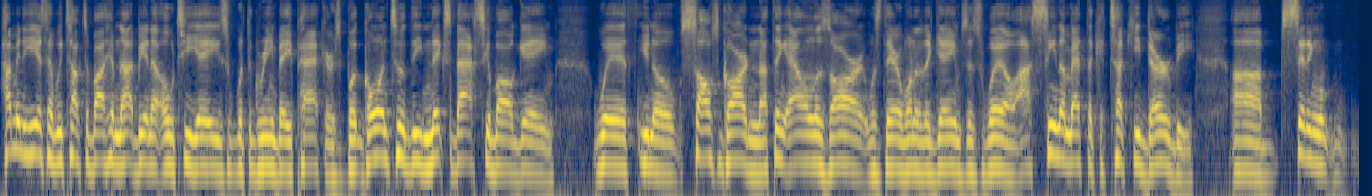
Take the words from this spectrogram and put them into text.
how many years have we talked about him not being at OTAs with the Green Bay Packers, but going to the Knicks basketball game with, you know, Sauce Gardner. I think Allen Lazard was there one of the games as well. I seen him at the Kentucky Derby, uh, sitting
